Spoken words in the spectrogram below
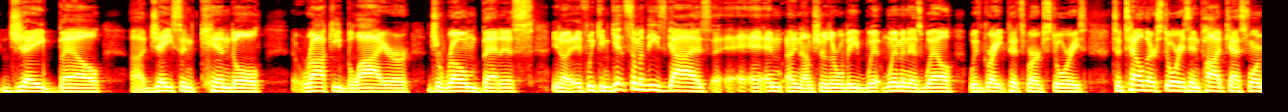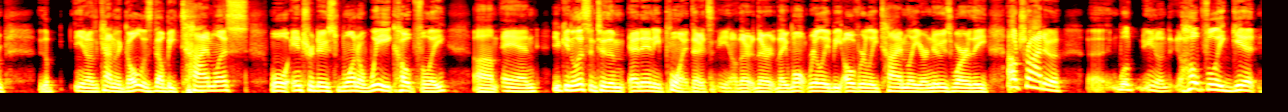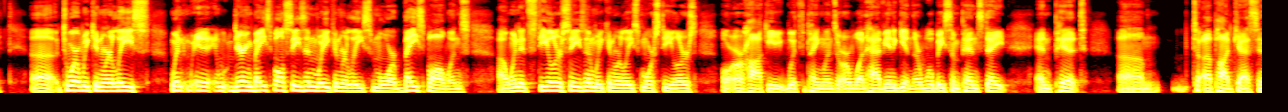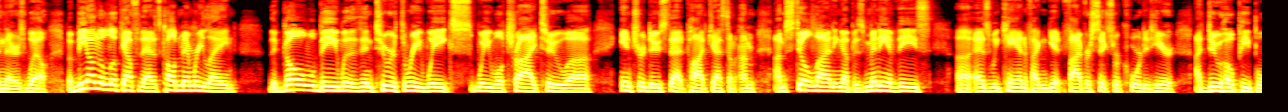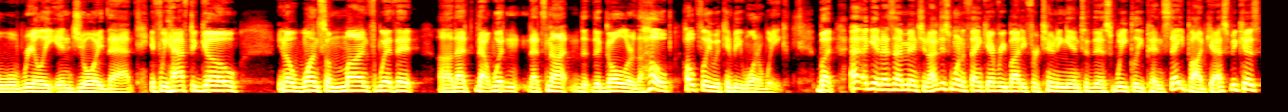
Jay Bell, uh, Jason Kendall, Rocky Bleier, Jerome Bettis. You know, if we can get some of these guys, and, and I'm sure there will be w- women as well with great Pittsburgh stories to tell their stories in podcast form. The you know the kind of the goal is they'll be timeless. We'll introduce one a week, hopefully, um, and you can listen to them at any point. There's you know they're they they won't really be overly timely or newsworthy. I'll try to, uh, we'll you know hopefully get uh, to where we can release when in, during baseball season we can release more baseball ones. Uh, when it's Steelers season, we can release more Steelers or, or, hockey with the Penguins or what have you. And again, there will be some Penn State and Pitt um, uh, podcasts in there as well. But be on the lookout for that. It's called Memory Lane. The goal will be within two or three weeks, we will try to uh, introduce that podcast. I'm, I'm I'm still lining up as many of these uh, as we can. If I can get five or six recorded here, I do hope people will really enjoy that. If we have to go, you know, once a month with it, uh, that that wouldn't that's not the, the, goal or the hope. Hopefully, we can be one a week. But again, as I mentioned, I just want to thank everybody for tuning in to this weekly Penn State podcast because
